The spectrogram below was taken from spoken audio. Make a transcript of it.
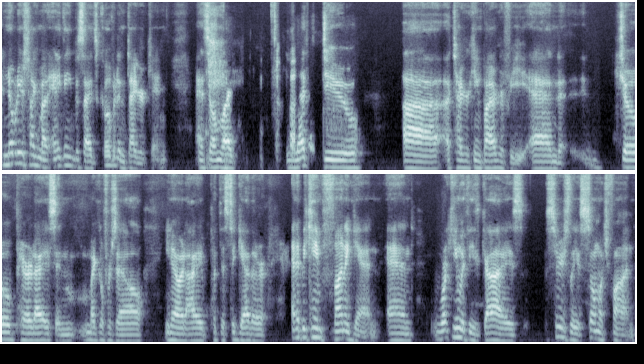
nobody was talking about anything besides COVID and Tiger King, and so I'm like, let's do uh, a Tiger King biography, and Joe Paradise and Michael Frizell, you know, and I put this together, and it became fun again. And working with these guys, seriously, is so much fun.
